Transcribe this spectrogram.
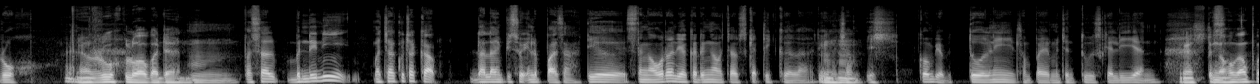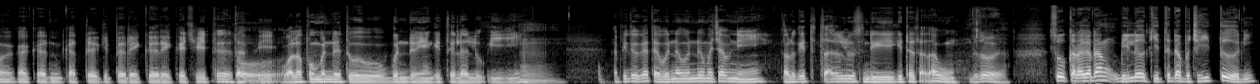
roh Yang ruh keluar badan. Hmm, pasal benda ni macam aku cakap dalam episod yang lepas lah. Dia setengah orang dia akan dengar macam skeptical lah. Dia mm-hmm. macam, ish, kau biar betul ni sampai macam tu sekali kan. Yang setengah orang pun akan kata kita reka-reka cerita Betul. tapi walaupun benda tu benda yang kita lalui. Hmm. Tapi tu kata benda-benda macam ni kalau kita tak lalui sendiri kita tak tahu. Betul. So kadang-kadang bila kita dah bercerita ni,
